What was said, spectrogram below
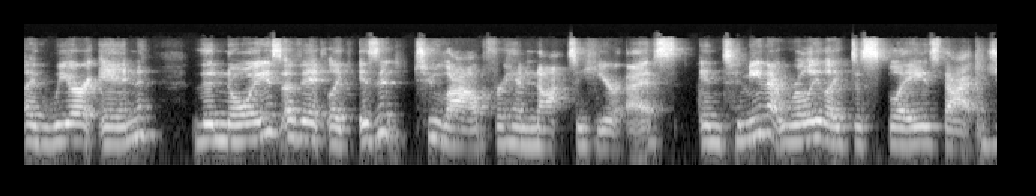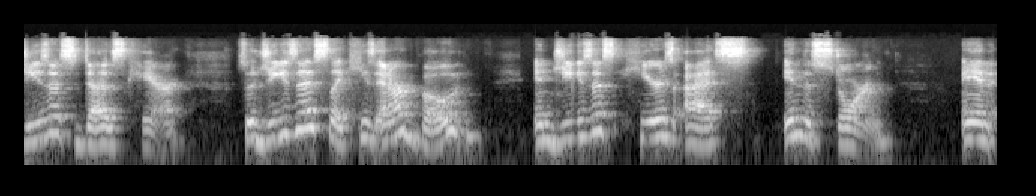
like we are in, the noise of it like isn't too loud for him not to hear us. And to me, that really like displays that Jesus does care. So Jesus, like he's in our boat and Jesus hears us in the storm and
